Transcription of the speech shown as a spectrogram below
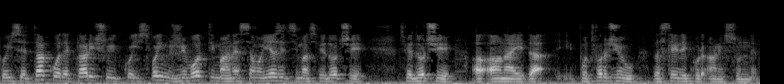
koji se tako deklarišu i koji svojim životima, ne samo jezicima svjedoči, svjedoči a, onaj da potvrđuju da slijede Kur'an i sunnet.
